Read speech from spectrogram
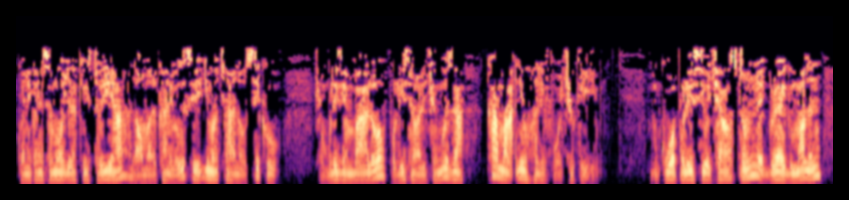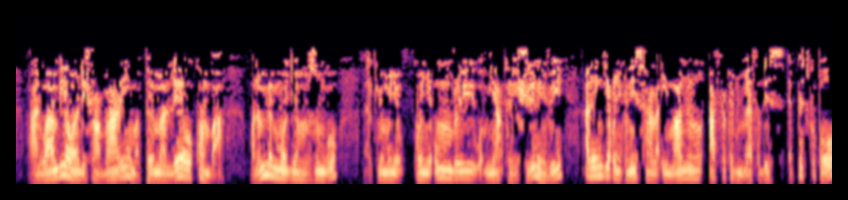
kwenye kanisa moja la kihistoria la Wamarekani weusi Jumatano usiku, shambulizi ambalo polisi wanalichunguza kama ni uhalifu wa chuki. Mkuu wa polisi wa Charleston Greg Mullen aliwaambia waandishi wa habari mapema leo kwamba mwanamume mmoja mzungu akiwa kwenye umri wa miaka ishirini hivi aliingia kwenye kanisa la Emmanuel African Methodist Episcopal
